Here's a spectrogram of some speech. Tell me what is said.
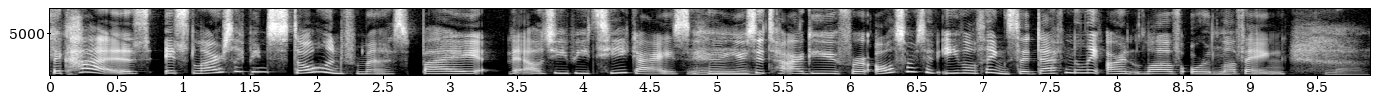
because it's largely been stolen from us by the LGBT guys mm. who use it to argue for all sorts of evil things that definitely aren't love or mm. loving. No.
